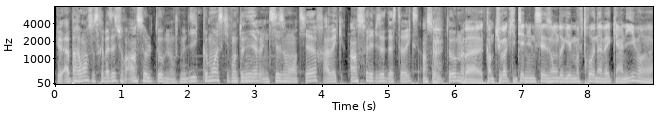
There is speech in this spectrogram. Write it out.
que apparemment ce serait basé sur un seul tome. Donc je me dis comment est-ce qu'ils vont tenir une saison entière avec un seul épisode d'Astérix, un seul tome. Bah, quand tu vois qu'ils tiennent une saison de Game of Thrones avec un livre, euh,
